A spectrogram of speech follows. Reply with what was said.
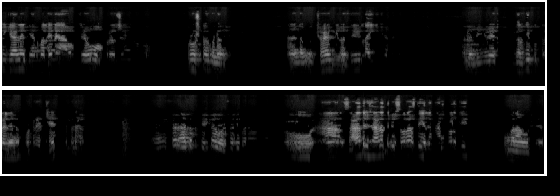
વિચારને ધ્યાનમાં લઈને આ વખતે હું ઓપરેશન પોસ્ટર બનાવ્યું. અને લગભગ છ એક દિવસ જેવી લાગી છે. અને બીજું એક ધરતીપુત્ર જેનો પોર્ટ્રેટ છે બનાવ્યું. સર, આ તમે કેટલા વર્ષોથી બનાવો છો હું આ સાડત્રીસ સાડત્રીસ વર્ષથી એટલે નાનપણથી બનાવું છું.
